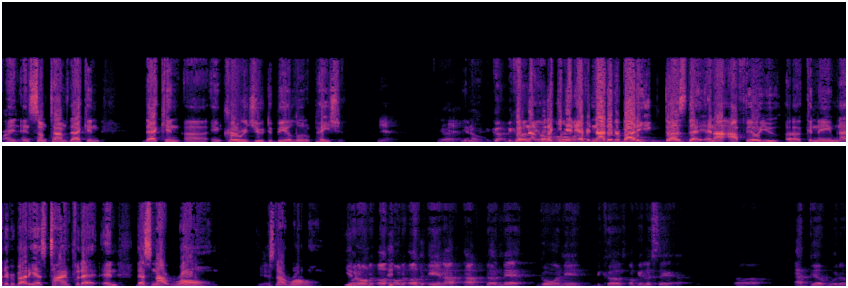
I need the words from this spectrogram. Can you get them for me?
Right. and and sometimes that can that can uh, encourage you to be a little patient. Yeah, Yeah. You know, Because, but not, but again, every not everybody does that, and I, I feel you, uh, Kaneem. Not everybody has time for that, and that's not wrong. yeah. It's not wrong. You but know, on the, it- on the other end, I've, I've done that going in because okay, let's say uh, I dealt with a,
